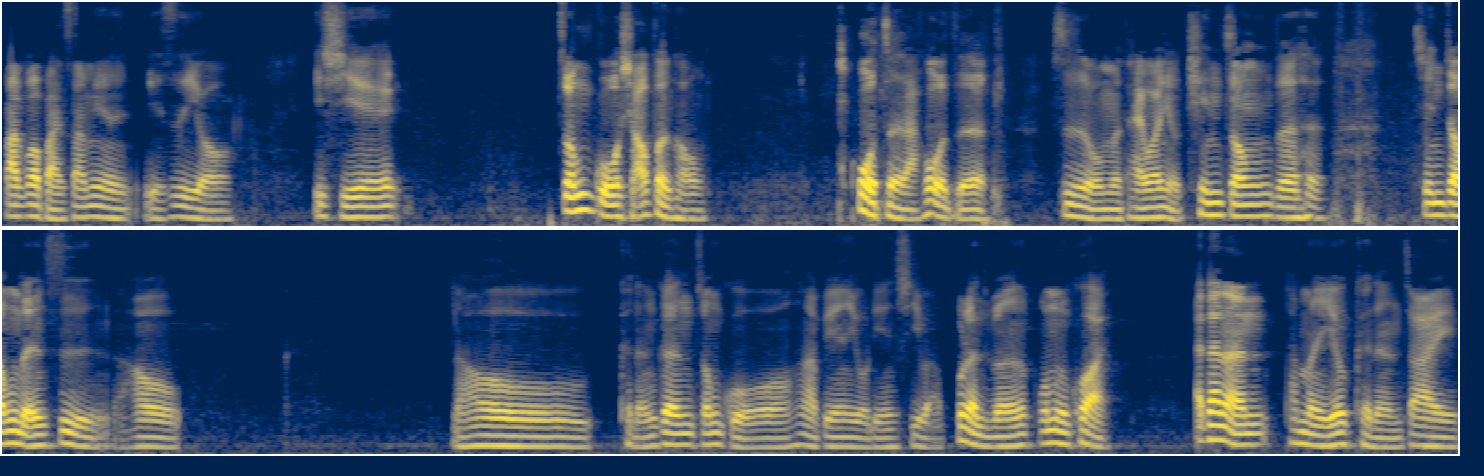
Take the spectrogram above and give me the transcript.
八卦版上面也是有一些中国小粉红，或者啊，或者是我们台湾有亲中的 亲中人士，然后然后可能跟中国那边有联系吧，不然怎么封那么快？那当然，他们也有可能在。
